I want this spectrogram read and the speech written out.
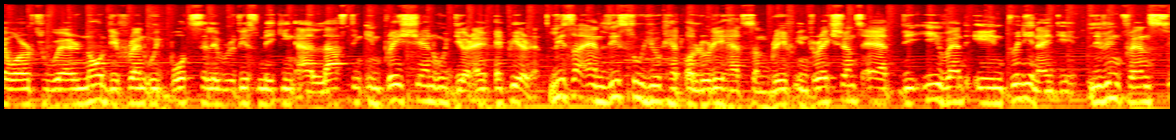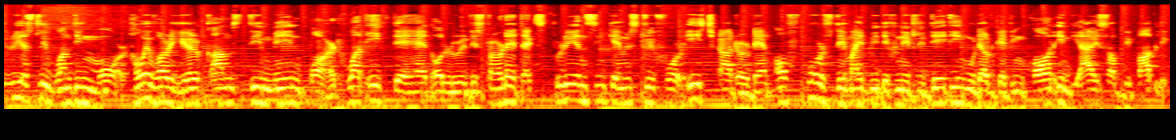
Awards were no different with both celebrities making a lasting impression with their appearance. Lisa and Lee Soo-hyuk had already had some brief interactions at the event in 2019, leaving fans seriously wanting more. However, here comes the main part. What if they had already started experiencing chemistry for each other? Then of course they might be definitely dating without getting caught in the eyes of the public.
